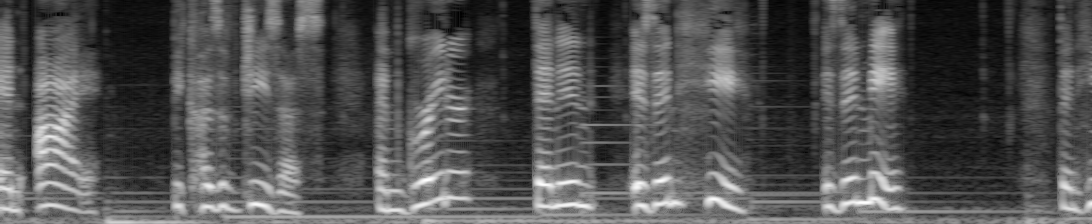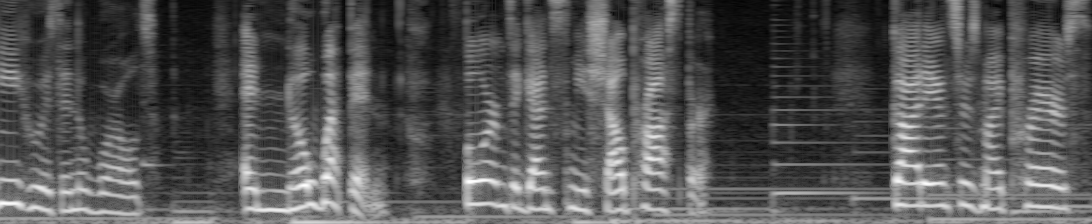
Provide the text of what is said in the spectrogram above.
And I, because of Jesus, am greater than in is in he is in me than he who is in the world. And no weapon formed against me shall prosper. God answers my prayers.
